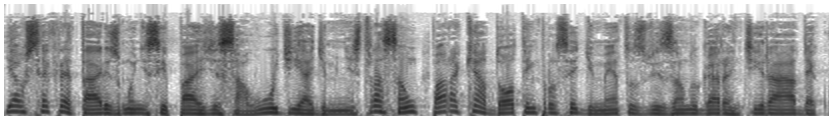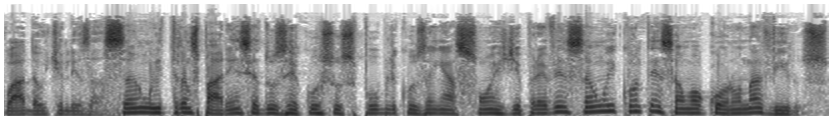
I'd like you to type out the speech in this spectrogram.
e aos secretários municipais de saúde e administração para que adotem procedimentos visando garantir a adequada utilização e transparência dos recursos públicos em ações de prevenção e contenção ao coronavírus.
